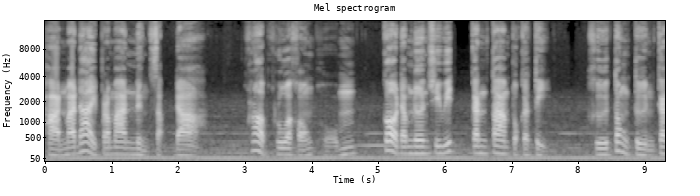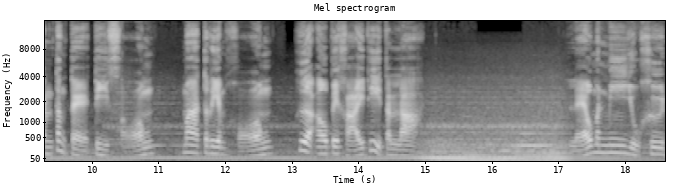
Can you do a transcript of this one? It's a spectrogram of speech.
ผ่านมาได้ประมาณหนึ่งสัปดาห์ ครอบครัวของผมก็ดำเนินชีวิตกันตามปกติ คือต้องตื่นกันตั้งแต่ตีสอง มาเตรียมของเพื่อเอาไปขายที่ตลาด แล้วมันมีอยู่คืน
